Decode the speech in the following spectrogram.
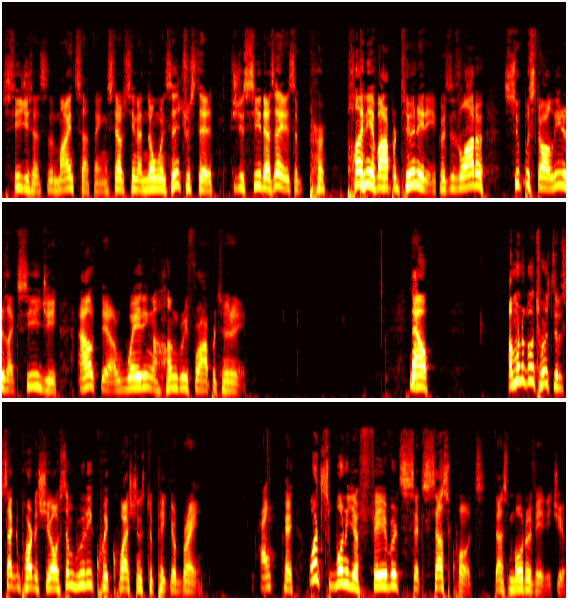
Ciji says, the mindset thing. Instead of seeing that no one's interested, you should just see it as, hey, it's a per, plenty of opportunity because there's a lot of superstar leaders like Ciji out there waiting, hungry for opportunity. Now, I'm going to go towards the second part of the show. Some really quick questions to pick your brain. Okay. Okay. What's one of your favorite success quotes that's motivated you?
